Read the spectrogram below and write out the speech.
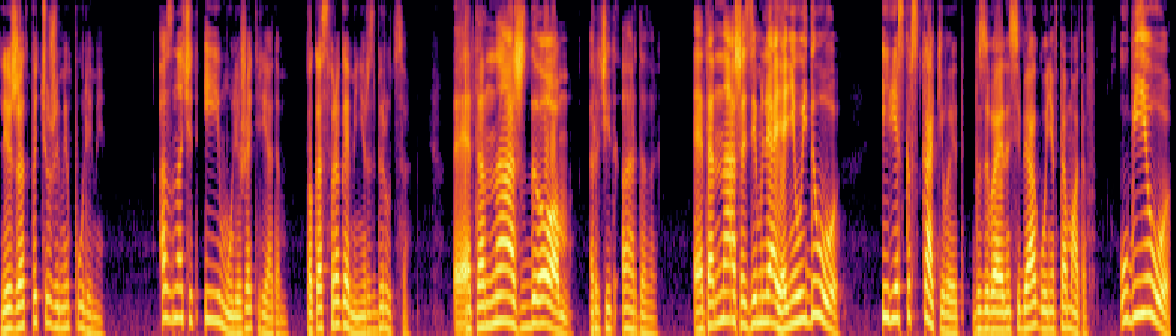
лежат под чужими пулями. А значит, и ему лежать рядом, пока с врагами не разберутся. «Это наш дом!» — рычит Ардала. «Это наша земля, я не уйду!» И резко вскакивает, вызывая на себя огонь автоматов. «Убью!»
